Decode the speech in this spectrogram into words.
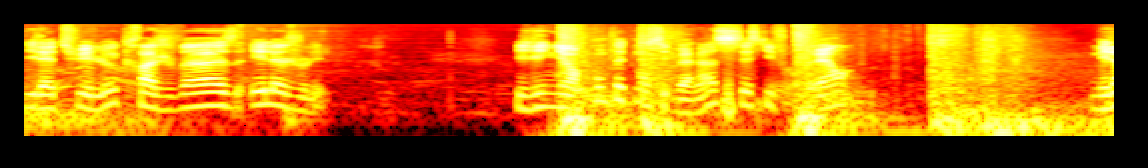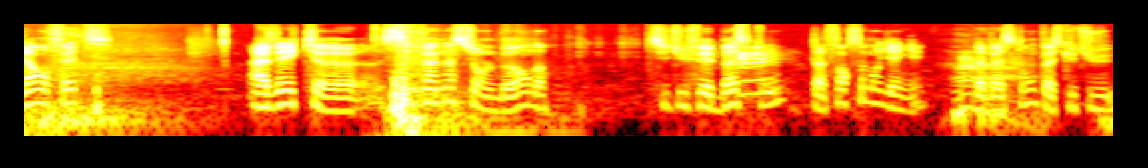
Il a tué le crash vase et la gelée. Il ignore complètement Sylvanas, c'est ce qu'il faut faire. Mais là en fait, avec euh, Sylvanas sur le board, si tu fais baston, t'as forcément gagné la baston parce que tu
